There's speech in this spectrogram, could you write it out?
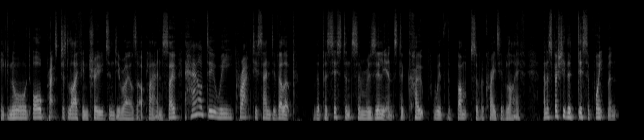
ignored, or perhaps just life intrudes and derails our plans. So, how do we practice and develop the persistence and resilience to cope with the bumps of a creative life, and especially the disappointment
